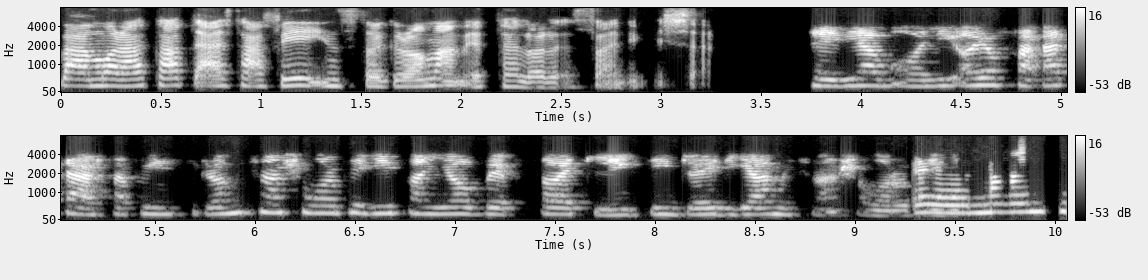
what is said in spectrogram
و مرتب در صفحه اینستاگرامم اطلاع رسانی میشه. خیلی هم عالی. آیا فقط در صفحه اینستاگرام می‌تونن شما رو پیگیری کنن یا وبسایت لینکدین جای دیگه هم می‌تونن شما رو پیگیری من تو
